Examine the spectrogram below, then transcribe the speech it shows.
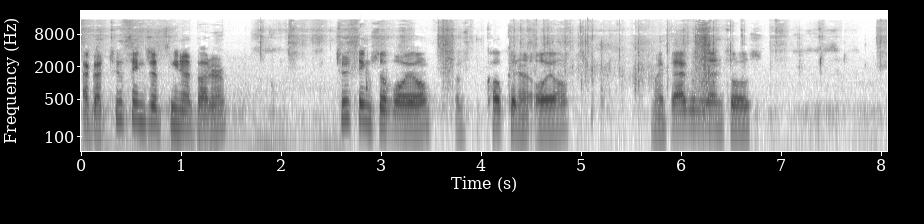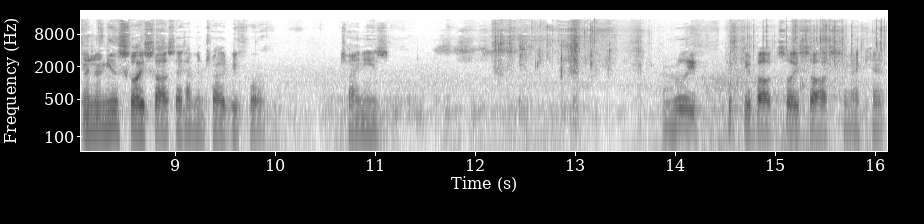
I got two things of peanut butter, two things of oil, of coconut oil, my bag of lentils, and a new soy sauce I haven't tried before. Chinese. I'm really picky about soy sauce, and I can't.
